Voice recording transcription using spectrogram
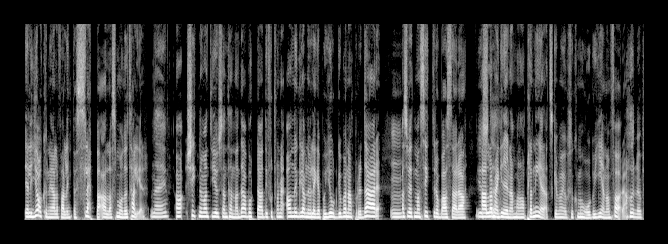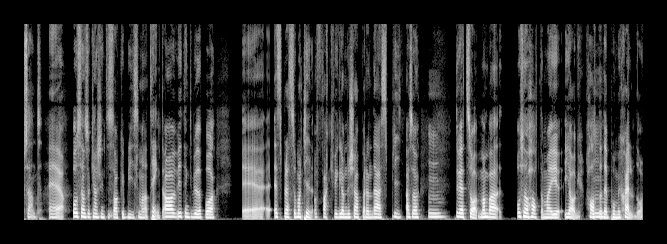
eller jag kunde i alla fall inte släppa alla små detaljer. nej. Ja, shit, nu var inte ljusen tända där borta. Det är fortfarande, ja, nu glömde vi lägga på jordgubbarna på det där. Mm, Alltså vet, man sitter och bara så här, just alla de här det. grejerna man har planerat ska man ju också komma ihåg att genomföra. 100%. Eh, och sen så kanske inte saker blir som man har tänkt. Ja, vi tänkte bjuda på eh, espresso martini. Och fuck, vi glömde köpa den där sprit. Alltså, Mm. du vet så. Man bara, och så hatar man ju, jag hatade Mm. på mig själv då.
